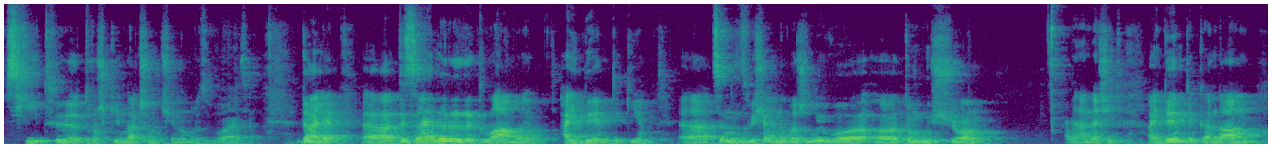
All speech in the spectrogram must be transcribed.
Схід е, трошки інакшим чином розвивається. Далі е, дизайнери реклами, айдентики. Е, Це надзвичайно важливо, тому що значить, айдентика нам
